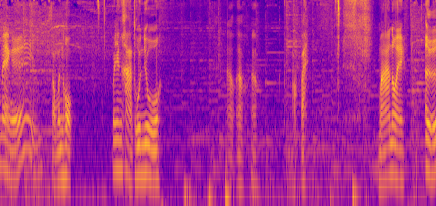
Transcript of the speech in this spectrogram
แม่งเอ้ย2,006ก็ยังขาดทุนอยู่ เอาเอาเอาออกไป มาหน่อย เออ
